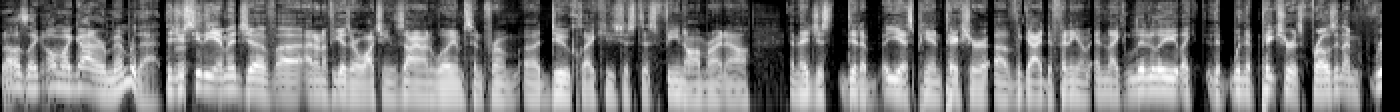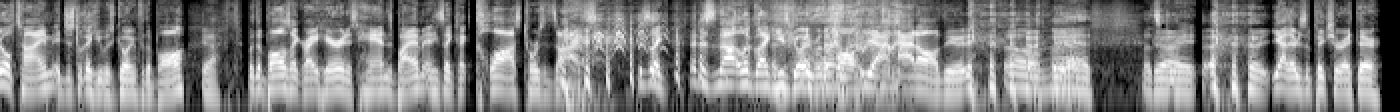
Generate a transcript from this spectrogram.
and I was like oh my god I remember that Did you see the image of? Uh, I don't know if you guys are watching Zion Williamson from uh, Duke. Like he's just this phenom right now, and they just did a ESPN picture of the guy defending him, and like literally, like the, when the picture is frozen, I'm real time. It just looked like he was going for the ball. Yeah. but the ball's like right here, and his hands by him, and he's like got claws towards his eyes. it's like that does not look like he's going for the ball. Yeah, at all, dude. oh man that's Yeah. great yeah, there's a picture right there.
